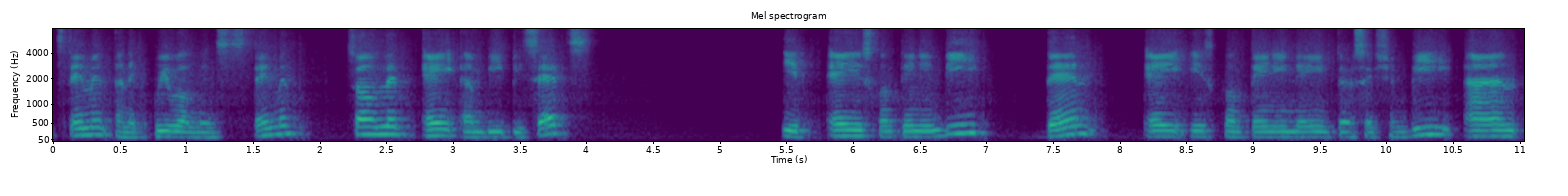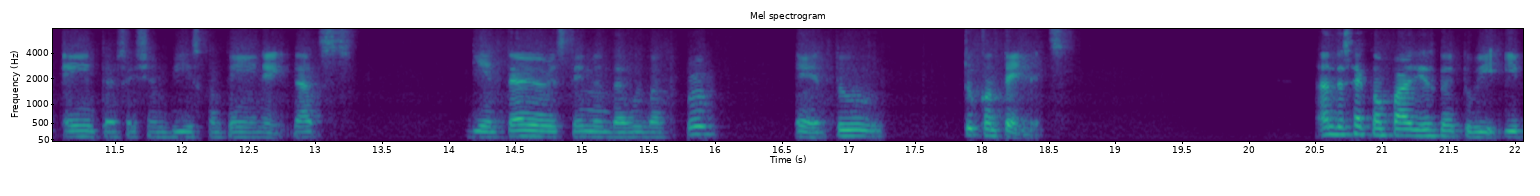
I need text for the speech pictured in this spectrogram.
statement, an equivalence statement. So let A and B be sets. If A is contained in B, then A is contained in A intersection B, and A intersection B is contained in A. That's the entire statement that we want to prove uh, to, to containments. And the second part is going to be if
